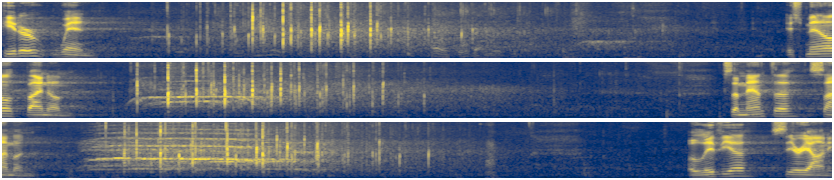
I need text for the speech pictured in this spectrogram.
Peter Wynn. Ismail Bynum. Samantha Simon. Olivia Siriani.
